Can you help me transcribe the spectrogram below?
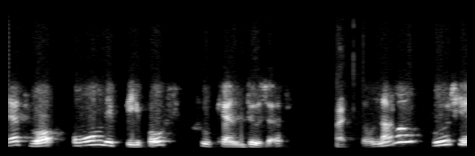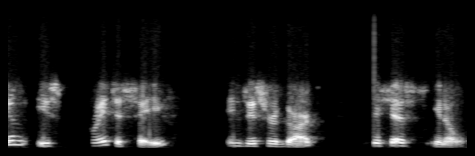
that were only people who can do that. Right. So now Putin is pretty safe in this regard. He has, you know,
